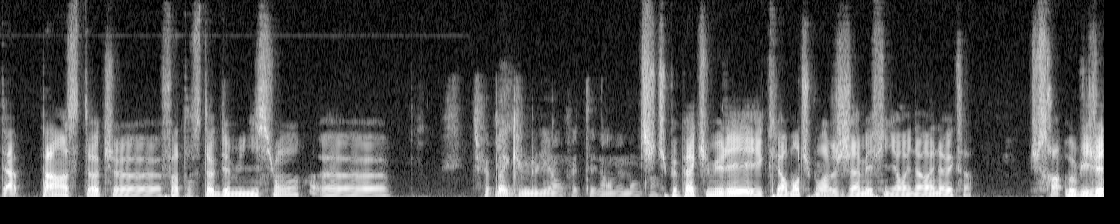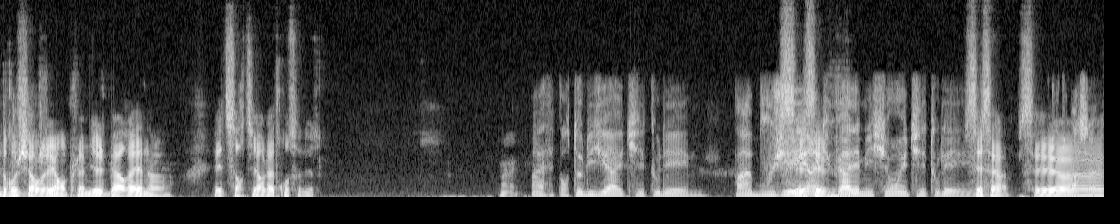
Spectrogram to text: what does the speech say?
t'as pas un stock, euh, enfin ton stock de munitions, euh, Tu peux pas accumuler en fait énormément. tu, Quoi. tu peux pas accumuler et clairement tu pourras jamais finir une arène avec ça. Tu seras obligé de recharger en plein milieu de l'arène euh, et de sortir la tronçonneuse. Ouais, c'est pour t'obliger à utiliser tous les. Enfin, bouger, récupérer des missions et utiliser tous les. C'est ça, c'est euh,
